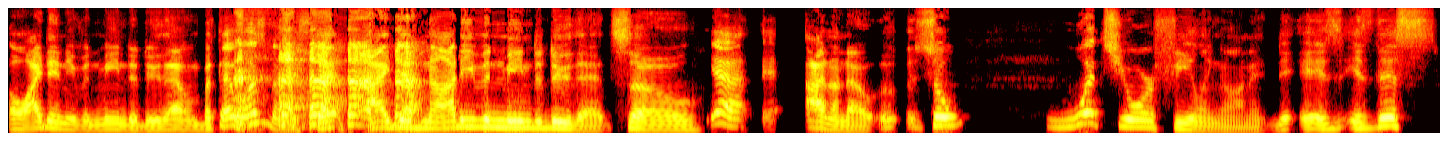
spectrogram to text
Oh i didn't even mean to do that one but that was nice. That, i did not even mean to do that so yeah i don't know. So what's your feeling on it? Is is this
